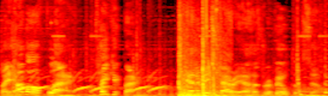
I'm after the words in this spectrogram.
They have our flag. Take it back. The enemy carrier has revealed themselves.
